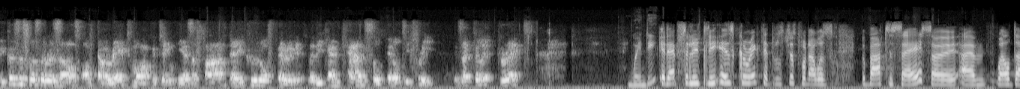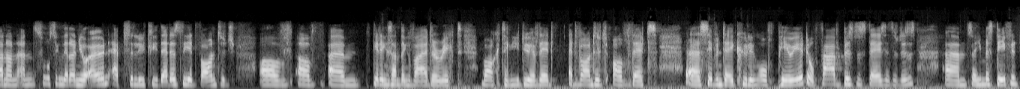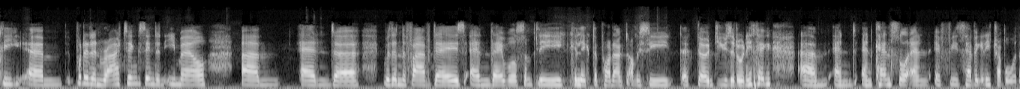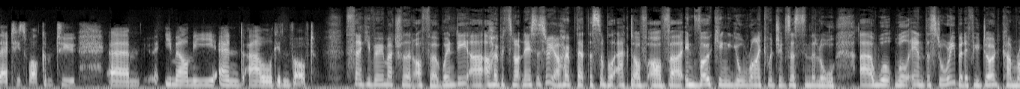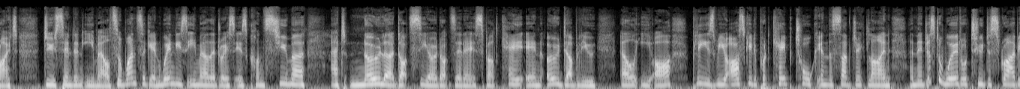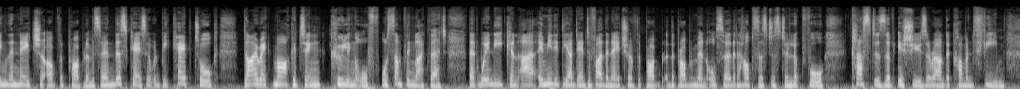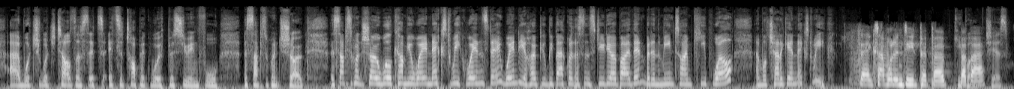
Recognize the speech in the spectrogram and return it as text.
because this was the result of direct marketing, he has a five day cool off period that he can cancel penalty free. Is that correct? Wendy? It absolutely is correct. That was just what I was about to say. So um, well done on, on sourcing that on your own. Absolutely. That is the advantage of, of um, getting something via direct marketing. You do have that advantage of that uh, seven day cooling off period or five business days as it is. Um, so you must definitely um, put it in writing, send an email. And uh, within the five days, and they will simply collect the product. Obviously, don't use it or anything, um, and and cancel. And if he's having any trouble with that, he's welcome to um, email me, and I will get involved. Thank you very much for that offer, Wendy. Uh, I hope it's not necessary. I hope that the simple act of, of uh, invoking your right, which exists in the law, uh, will, will end the story. But if you don't come right, do send an email. So, once again, Wendy's email address is consumer at knowler.co.za, spelled K N O W L E R. Please, we ask you to put Cape Talk in the subject line and then just a word or two describing the nature of the problem. So, in this case, it would be Cape Talk, direct marketing, cooling off, or something like that, that Wendy can uh, immediately identify the nature of the, prob- the problem and also that helps us just to look for clusters of issues around a common theme, uh, which, which tells us it's, it's a topic worth pursuing for a subsequent show. A subsequent show will come your way next week, Wednesday. Wendy, I hope you'll be back with us in studio by then. But in the meantime, keep well, and we'll chat again next week. Thanks. I will indeed, Pippa. Bye bye. Cheers.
